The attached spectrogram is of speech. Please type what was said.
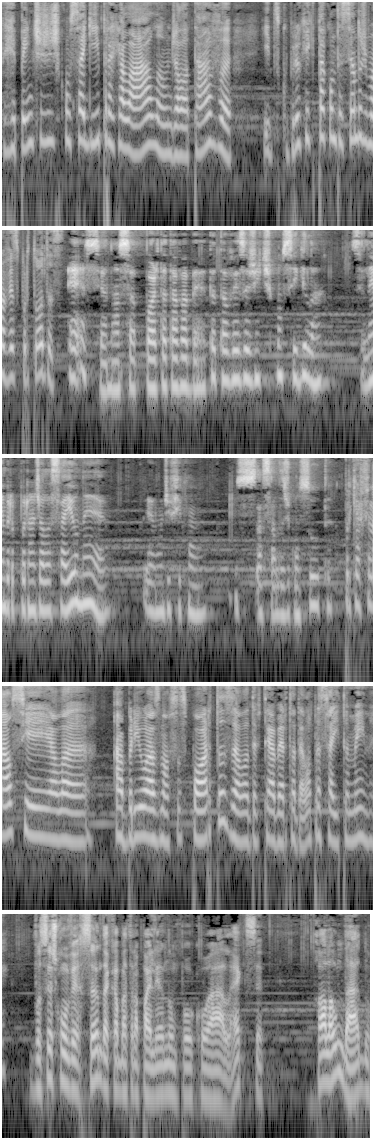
De repente a gente consegue ir para aquela ala onde ela tava e descobrir o que, que tá acontecendo de uma vez por todas. É, se a nossa porta estava aberta, talvez a gente consiga ir lá. Você lembra por onde ela saiu, né? É onde ficam as salas de consulta. Porque afinal, se ela abriu as nossas portas, ela deve ter aberto a dela para sair também, né? vocês conversando acaba atrapalhando um pouco a Alexia. Rola um dado.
